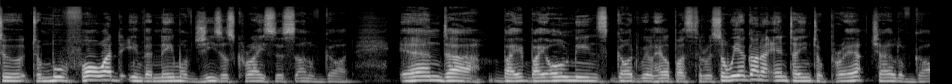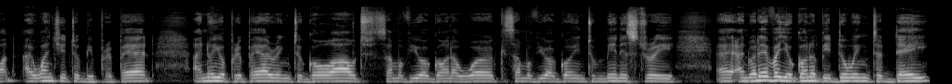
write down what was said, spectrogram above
to, to move forward in the name of Jesus Christ, the Son of God. And uh, by, by all means, God will help us through. So, we are going to enter into prayer, child of God. I want you to be prepared. I know you're preparing to go out. Some of you are going to work, some of you are going to ministry, uh, and whatever you're going to be doing today,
